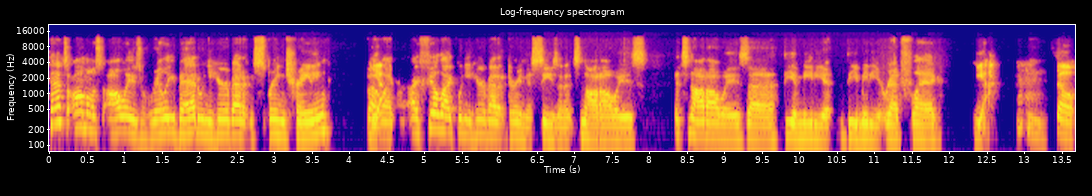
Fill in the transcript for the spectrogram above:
that's almost always really bad when you hear about it in spring training. But yeah. like I feel like when you hear about it during the season, it's not always it's not always uh, the immediate the immediate red flag. Yeah. so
